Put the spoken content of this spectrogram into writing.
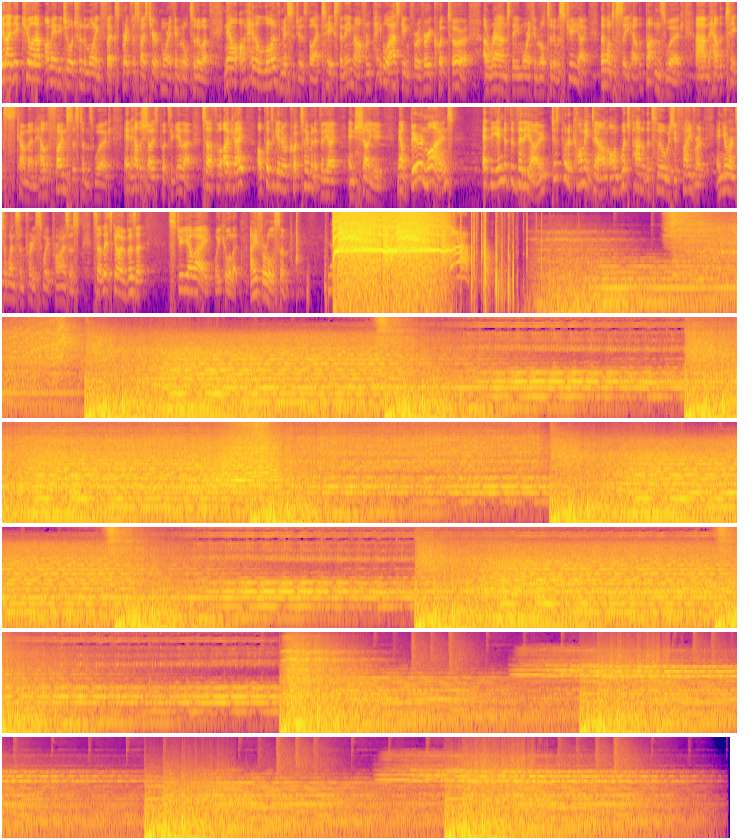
G'day there, kia ora. I'm Andy George from The Morning Fix, breakfast host here at More FM at Rotorua. Now, I've had a lot of messages via text and email from people asking for a very quick tour around the More FM at Rotorua studio. They want to see how the buttons work, um, how the texts come in, how the phone systems work, and how the show's put together. So I thought, okay, I'll put together a quick two-minute video and show you. Now, bear in mind, at the end of the video, just put a comment down on which part of the tour was your favourite and you're in to win some pretty sweet prizes. So let's go and visit Studio A, we call it. A for awesome.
